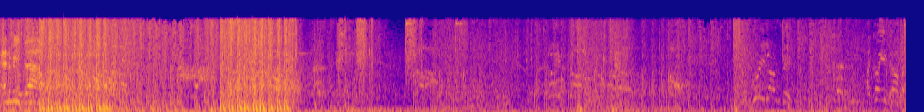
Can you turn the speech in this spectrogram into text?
Enemy down. Reloading! I got you covered.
